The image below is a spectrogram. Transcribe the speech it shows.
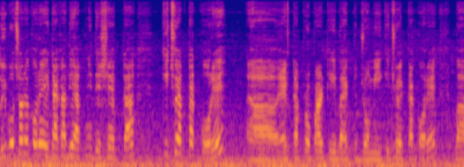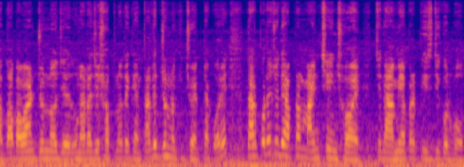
দুই বছরে করে এই টাকা দিয়ে আপনি দেশে একটা, কিছু একটা করে একটা প্রপার্টি বা একটা জমি কিছু একটা করে, বা বাবা মার জন্য যে ওনারা যে স্বপ্ন দেখেন, তাদের জন্য কিছু একটা করে। তারপরে যদি আপনার মাইন্ড চেঞ্জ হয় যে, না, আমি আবার পিএইচডি করব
